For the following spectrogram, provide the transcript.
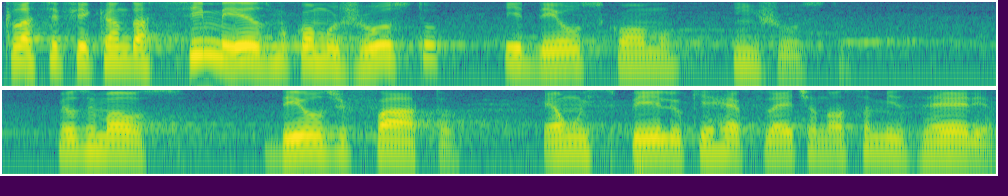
classificando a si mesmo como justo e Deus como injusto. Meus irmãos, Deus de fato é um espelho que reflete a nossa miséria,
